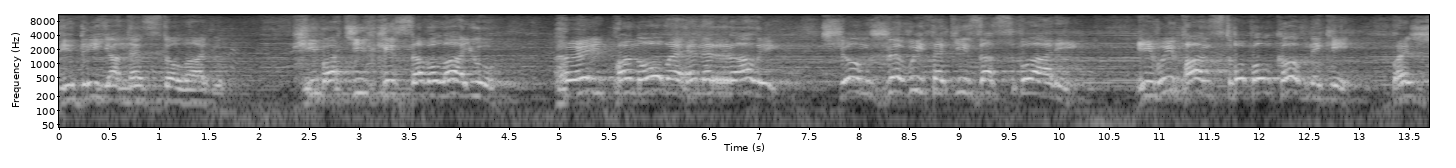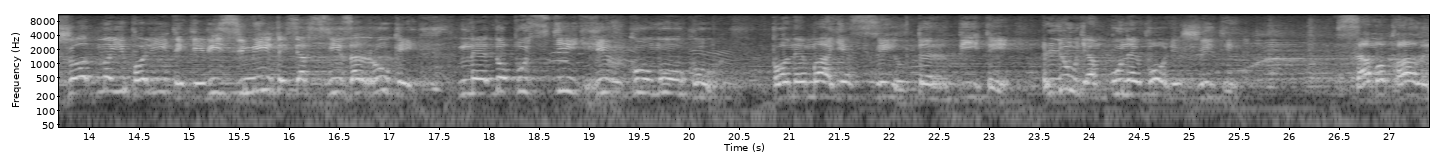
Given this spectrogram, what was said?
біди я не здолаю, хіба тільки заволаю. Гей, панове генерали, чом же ви такі заспалі? І ви, панство полковники, без жодної політики візьмітеся всі за руки, не допустіть гірку муку, бо немає сил терпіти, людям у неволі жити. Самопали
